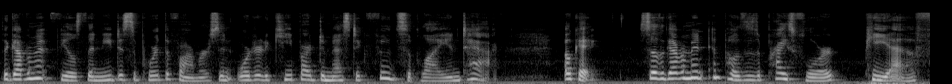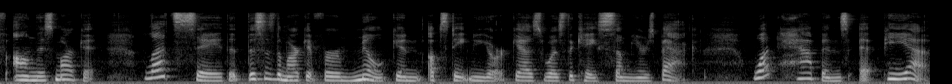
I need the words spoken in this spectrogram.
The government feels the need to support the farmers in order to keep our domestic food supply intact. Okay, so the government imposes a price floor, PF, on this market. Let's say that this is the market for milk in upstate New York, as was the case some years back. What happens at PF?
